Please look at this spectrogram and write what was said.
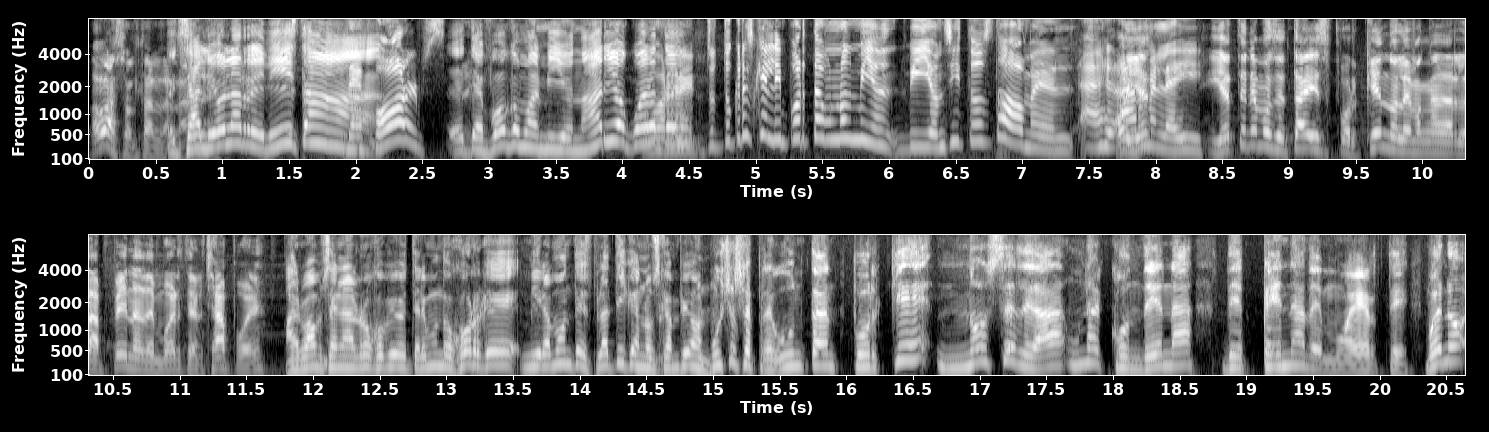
no va a soltar la Salió en la revista. De Forbes. Eh, Te fue como el millonario, acuérdate. Correcto. ¿Tú crees que le importa unos millon- billoncitos? Tome, Oye, ármela ahí. Y ya tenemos detalles por qué no le van a dar la pena de muerte al Chapo, ¿eh? A ver, vamos en el Rojo Vivo de Telemundo. Jorge Miramontes, platícanos, campeón. Muchos se preguntan por qué no se le da una condena de pena de muerte. Bueno,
